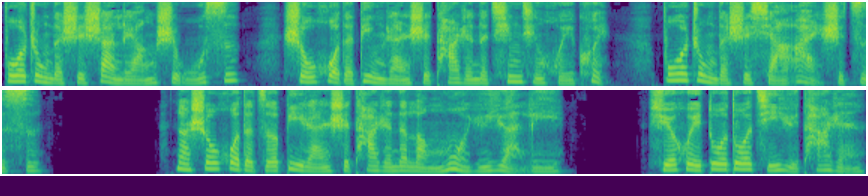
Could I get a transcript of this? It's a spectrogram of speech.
播种的是善良，是无私；收获的定然是他人的亲情回馈。播种的是狭隘，是自私；那收获的则必然是他人的冷漠与远离。学会多多给予他人，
